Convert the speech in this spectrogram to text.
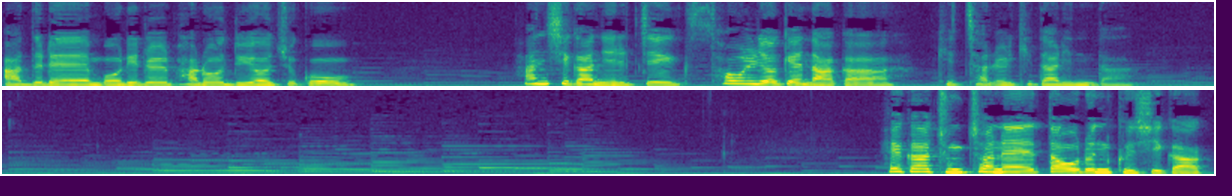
아들의 머리를 바로 뉘어주고 한 시간 일찍 서울역에 나가 기차를 기다린다. 해가 중천에 떠오른 그 시각,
